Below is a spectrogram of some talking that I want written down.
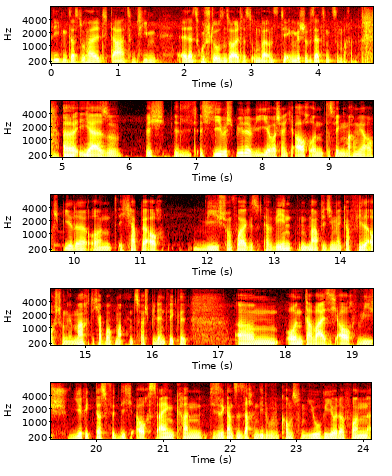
liegend, dass du halt da zum Team äh, dazustoßen solltest, um bei uns die englische Besetzung zu machen. Äh, ja, also ich, ich liebe Spiele, wie ihr wahrscheinlich auch und deswegen machen wir auch Spiele und ich habe ja auch wie schon vorher erwähnt, mit dem RPG Maker viel auch schon gemacht. Ich habe auch mal ein, zwei Spiele entwickelt. Ähm, und da weiß ich auch, wie schwierig das für dich auch sein kann, diese ganzen Sachen, die du bekommst vom Juri oder von äh,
